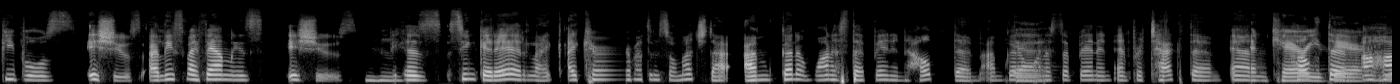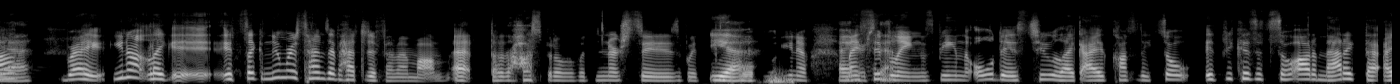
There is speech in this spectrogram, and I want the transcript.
people's issues, at least my family's issues. Mhm. Because sin querer, like I care about them so much that I'm gonna want to step in and help them. I'm gonna want to step in and, and protect them and, And carry help them. their Uh huh. yeah. Right. You know, like it's like numerous times I've had to defend my mom at the, the hospital with nurses, with people, Yeah. you know, I my understand. siblings being the oldest too. Like I constantly, so it's because it's so automatic that I,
